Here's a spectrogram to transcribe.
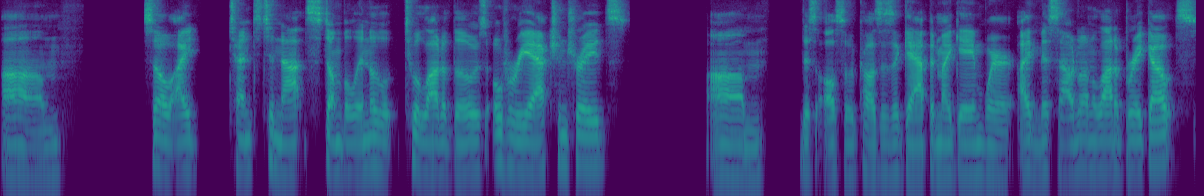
Um so I tend to not stumble into to a lot of those overreaction trades. Um, this also causes a gap in my game where I miss out on a lot of breakouts.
